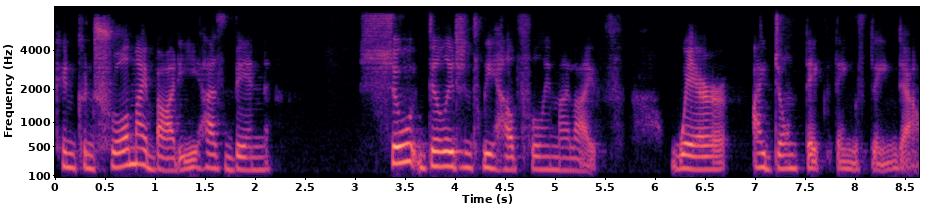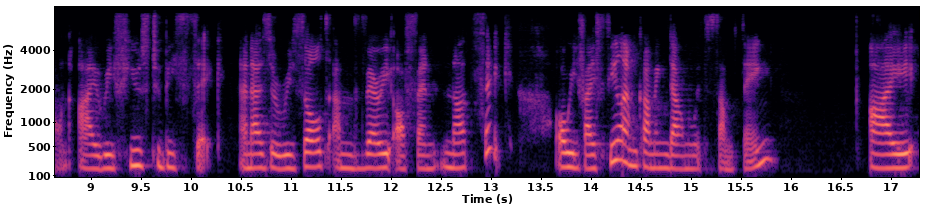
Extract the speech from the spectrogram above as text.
can control my body has been so diligently helpful in my life, where I don't take things laying down. I refuse to be sick. And as a result, I'm very often not sick or if I feel I'm coming down with something, I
